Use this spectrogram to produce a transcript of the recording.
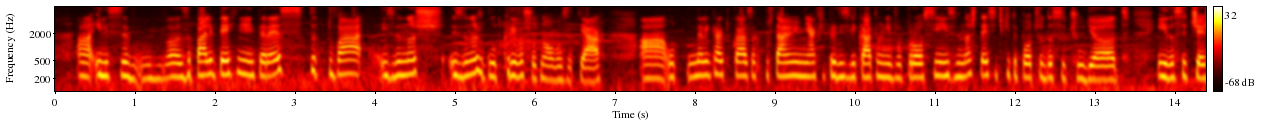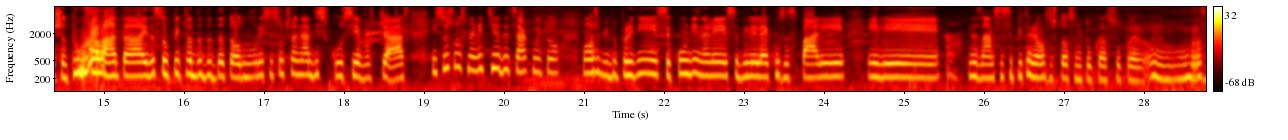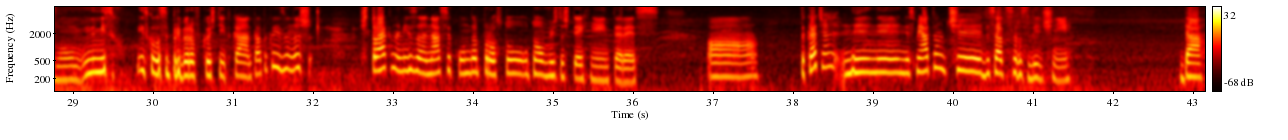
или се а, запали техния интерес, това изведнъж, изведнъж го откриваш отново за тях а, от, нали, както казах, поставим им някакви предизвикателни въпроси изведнъж те всичките почват да се чудят и да се чешат по главата и да се опитват да дадат отговори. Се случва една дискусия в час. И всъщност, нали, тия деца, които може би допреди секунди, нали, са били леко заспали или, не знам, са се питали, о, защо съм тук супер мръзнал, не мислех, искам да се прибера вкъщи и така нататък. Изведнъж штрак, нали, за една секунда просто отново виждаш техния интерес. А, така че не, не, не смятам, че децата са различни. Да.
